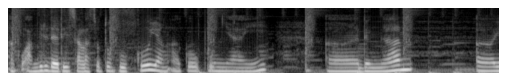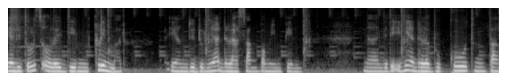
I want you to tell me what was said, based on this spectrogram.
aku ambil dari salah satu buku yang aku punyai uh, dengan uh, yang ditulis oleh Jim Clymer yang judulnya adalah Sang Pemimpin. Nah, jadi ini adalah buku tentang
